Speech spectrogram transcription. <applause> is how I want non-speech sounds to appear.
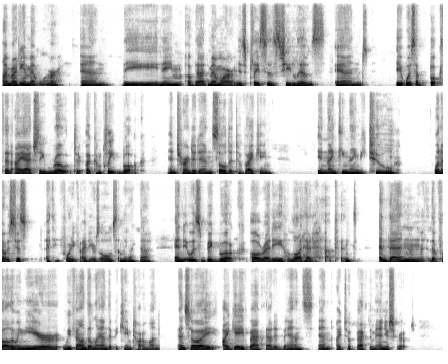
I'm writing a memoir, and the name of that memoir is Places She Lives. And it was a book that I actually wrote, a complete book, and turned it in, sold it to Viking in 1992 when I was just, I think, 45 years old, something like that. And it was a big book already. A lot had <laughs> happened. And then the following year, we found the land that became Taramand. And so I, I gave back that advance and I took back the manuscript.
